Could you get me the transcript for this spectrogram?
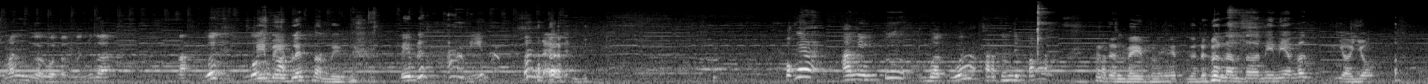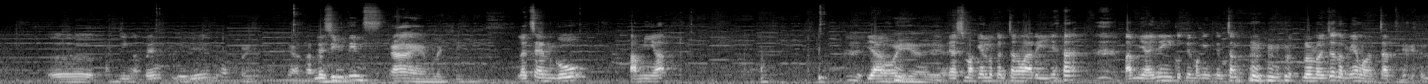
cuman juga gue tonton juga nah gue gue suka Beyblade non Beyblade. Beyblade anime Bandai pokoknya anime tuh buat gue kartun Jepang lah Dan Beyblade. Gue dulu nonton ini apa? Yoyo. eh anjing apa ya Dia- Apa ya? Ya, Blessing Teens Ah, yang Blessing. Let's and Go Tamiya yang Oh, iya, iya. yang semakin lu kencang larinya Tamiya-nya ngikutin makin kencang lu loncat Tamiya loncat. Ya kan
